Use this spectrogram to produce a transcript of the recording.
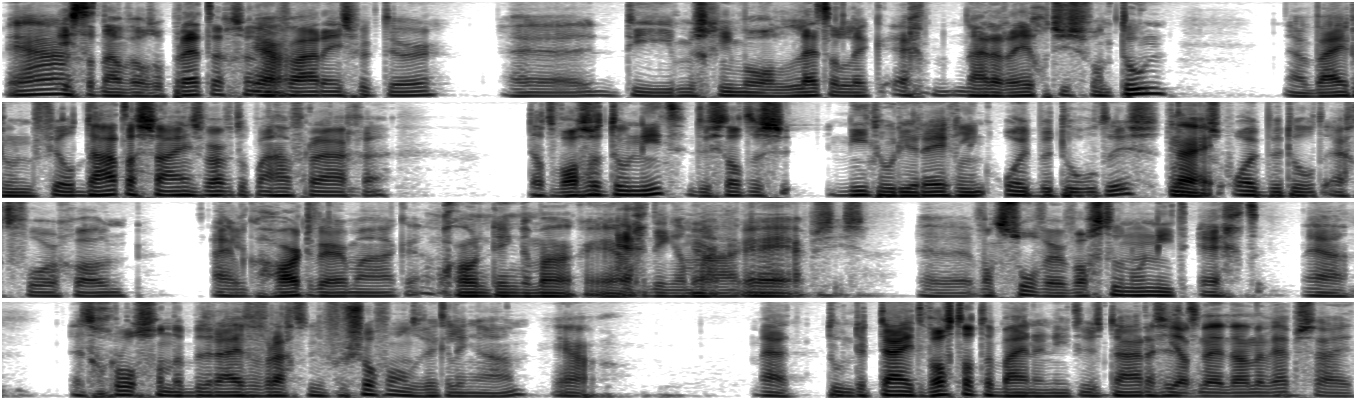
Ja. is dat nou wel zo prettig, zo'n Ja. ervaren inspecteur? Eh, die misschien wel letterlijk echt naar de regeltjes van toen Nou, wij doen veel data science waar we het op aanvragen. Dat was het toen niet. Dus dat is niet hoe die regeling ooit bedoeld is. Dat Nee. is ooit bedoeld echt voor gewoon eigenlijk hardware maken. Gewoon dingen maken, ja. Echt dingen Ja, maken. Ja, ja, precies. Eh, want software was toen nog niet echt... Nou ja, het gros van de bedrijven vraagt nu voor softwareontwikkeling aan. Ja. Maar ja, toen de tijd was dat er bijna niet. Dus daar is Je het... had net aan de website.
